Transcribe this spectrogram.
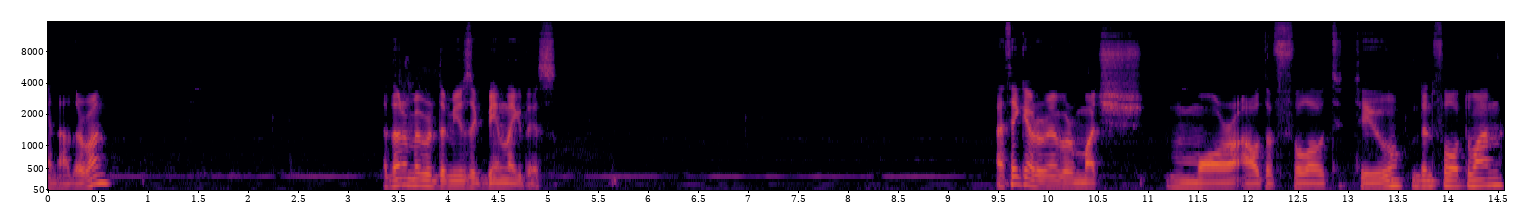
Another one. I don't remember the music being like this. I think I remember much more out of Fallout 2 than Fallout 1.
